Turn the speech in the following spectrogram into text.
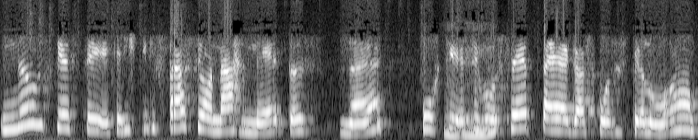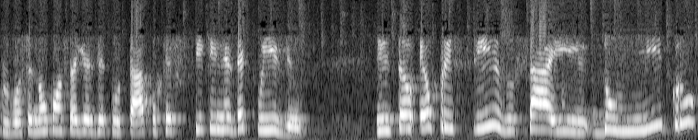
Não esquecer que a gente tem que fracionar metas, né? Porque uhum. se você pega as coisas pelo amplo, você não consegue executar porque fica inexequível. Então, eu preciso sair do micro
